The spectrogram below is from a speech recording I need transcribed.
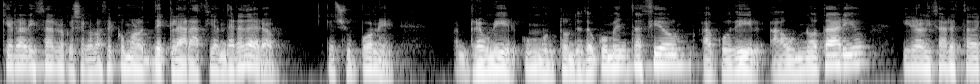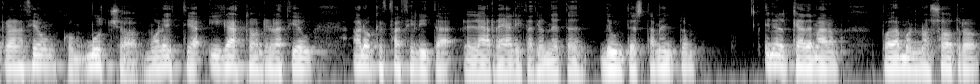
que realizar lo que se conoce como declaración de herederos, que supone reunir un montón de documentación, acudir a un notario y realizar esta declaración con mucha molestia y gasto en relación a lo que facilita la realización de, un testamento en el que además podamos nosotros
